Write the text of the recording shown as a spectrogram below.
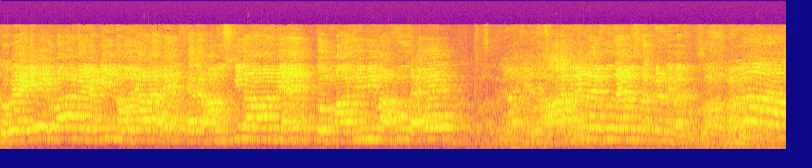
تو پھر ایک بار کا یقین ہو جاتا ہے کہ اگر ہم اس کی امان میں ہیں تو ماضی بھی محفوظ ہے آج بھی محفوظ ہے مستقبل بھی محفوظ ہے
